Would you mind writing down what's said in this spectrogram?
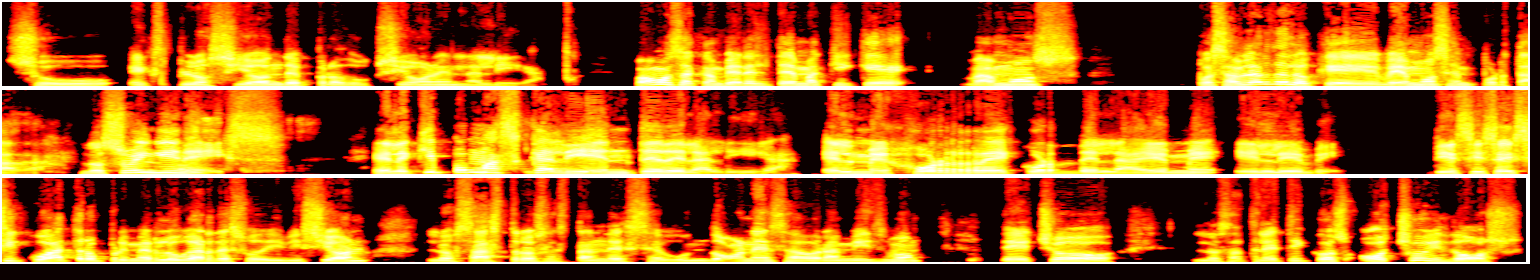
su explosión de producción en la liga. Vamos a cambiar el tema, Kike. Vamos, pues a hablar de lo que vemos en portada. Los Swinging Ace, el equipo más caliente de la liga, el mejor récord de la MLB. 16 y 4, primer lugar de su división. Los Astros están de segundones ahora mismo. De hecho, los Atléticos 8 y 2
